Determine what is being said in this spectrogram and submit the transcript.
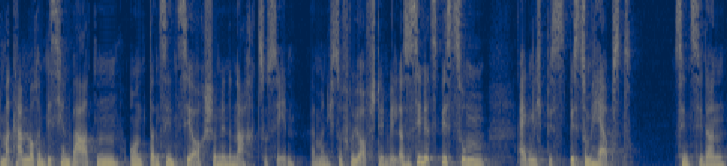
man kann noch ein bisschen warten und dann sind sie auch schon in der Nacht zu sehen, wenn man nicht so früh aufstehen will. Also sind jetzt bis zum, eigentlich bis, bis zum Herbst sind sie dann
